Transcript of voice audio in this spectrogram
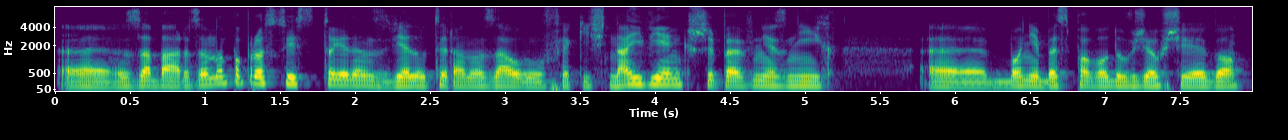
e, za bardzo. No po prostu jest to jeden z wielu tyranozaurów, jakiś największy pewnie z nich. e, bo nie bez powodu wziął się jego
